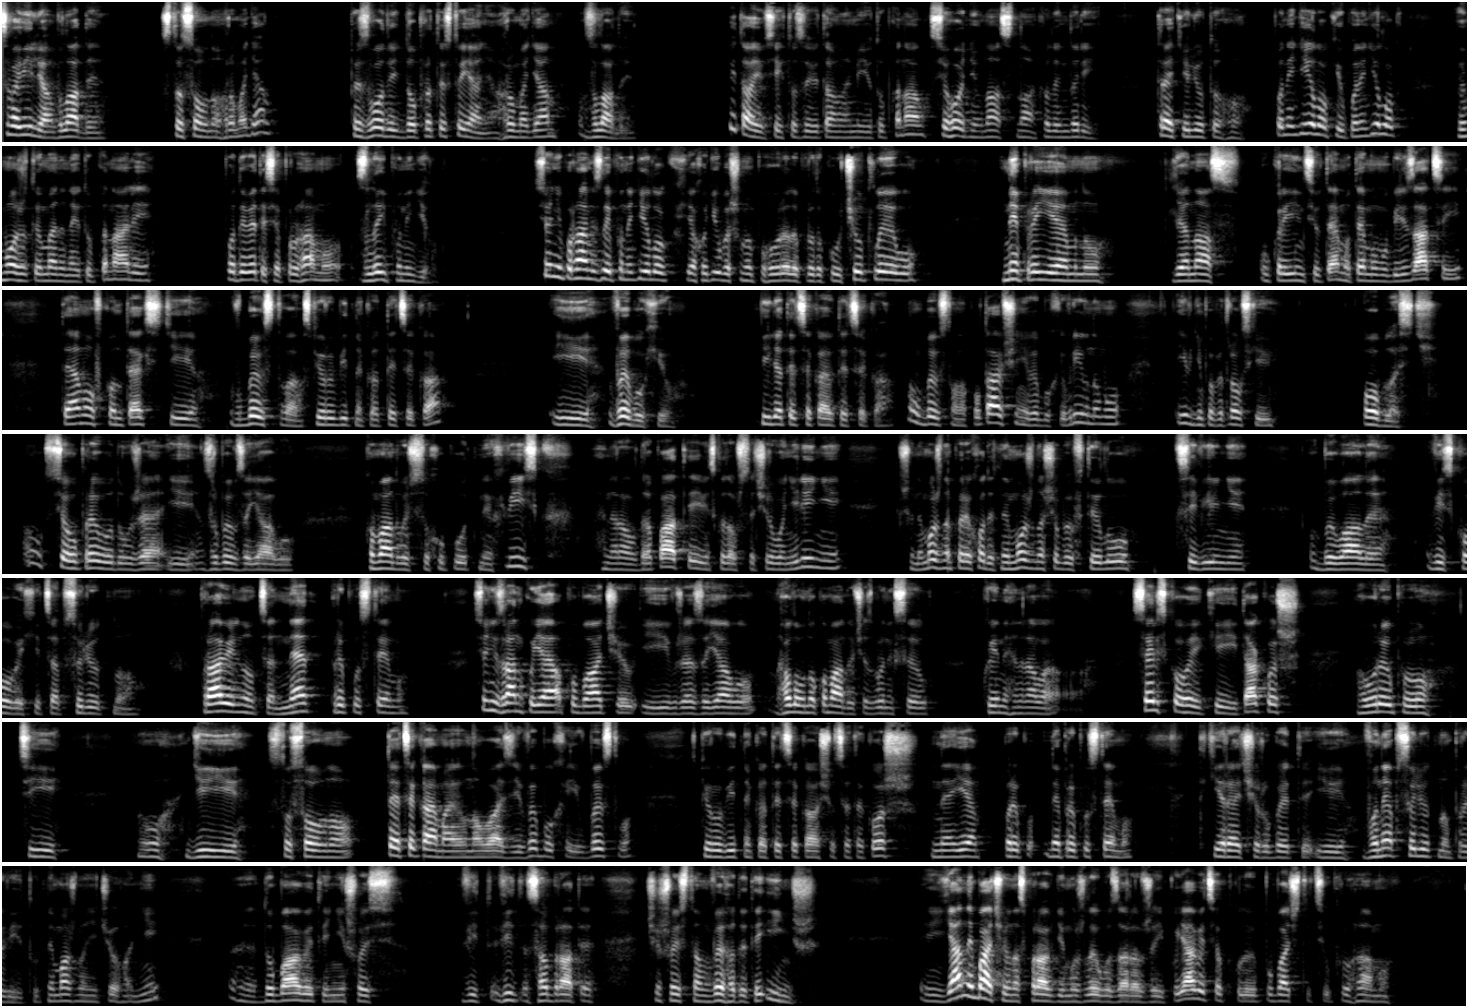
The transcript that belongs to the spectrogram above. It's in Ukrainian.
свавілля влади стосовно громадян призводить до протистояння громадян з владою. Вітаю всіх, хто завітав на мій YouTube канал. Сьогодні в нас на календарі 3 лютого понеділок, і в понеділок ви можете в мене на YouTube каналі подивитися програму Злий понеділок. Сьогодні в програмі Злий понеділок я хотів би, щоб ми поговорили про таку чутливу, неприємну для нас, українців, тему, тему мобілізації, тему в контексті вбивства співробітника ТЦК і вибухів біля ТЦК і ТЦК. Ну, вбивство на Полтавщині, вибухи в Рівному і в Дніпропетровській області. Ну, з цього приводу вже і зробив заяву командувач сухопутних військ, генерал Драпати. Він сказав, що це червоні лінії, що не можна переходити, не можна, щоб в тилу цивільні вбивали військових, і це абсолютно правильно, це неприпустимо. Сьогодні зранку я побачив і вже заяву головнокомандуюча Збройних сил України генерала Сельського, який також говорив про ці ну, дії стосовно ТЦК, маю на увазі вибухи і вбивство співробітника ТЦК, що це також не є припу- неприпустимо такі речі робити. І вони абсолютно праві. Тут не можна нічого ні додати, ні щось від, від забрати, чи щось там вигадати інше. Я не бачив насправді, можливо, зараз вже і появиться, коли ви побачите цю програму,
